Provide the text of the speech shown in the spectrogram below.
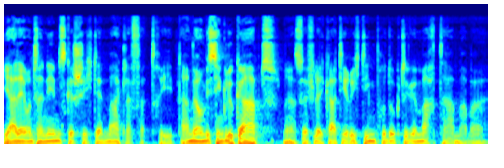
Jahr der Unternehmensgeschichte im Maklervertrieb. Da haben wir auch ein bisschen Glück gehabt, ne, dass wir vielleicht gerade die richtigen Produkte gemacht haben, aber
